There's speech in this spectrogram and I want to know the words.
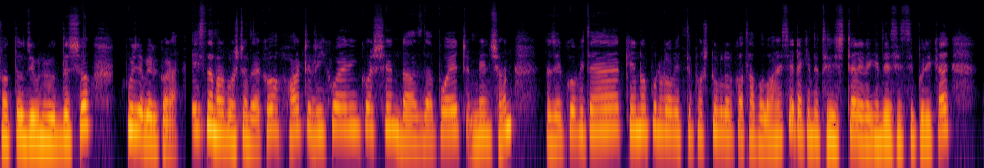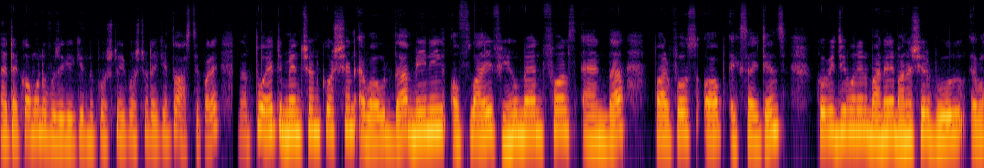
সত্ত্বেও জীবনের উদ্দেশ্য খুঁজে বের করা। এই নাম্বার প্রশ্ন দেখো what recurring question does the poet mention যে কবিতা কেন পুনরাবৃত্তি প্রশ্নগুলোর কথা বলা হয়েছে, এটা কিন্তু থ্রি স্টার এটা কিন্তু এসএসসি পরীক্ষায়, এটা কমন উপযোগী কিন্তু প্রশ্ন, এই প্রশ্নটাই কিন্তু আসতে পারে। The poet mention question about the meaning of life human follies and the purpose of existence কবি জীবনের মানে মানুষের ভুল এবং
